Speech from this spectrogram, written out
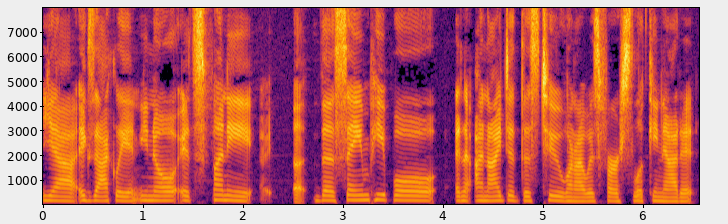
Yeah, exactly. And you know, it's funny. Uh, the same people, and, and I did this too when I was first looking at it.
